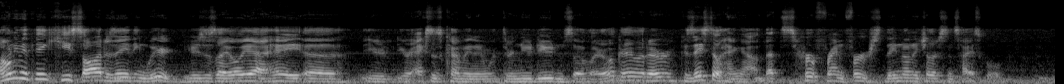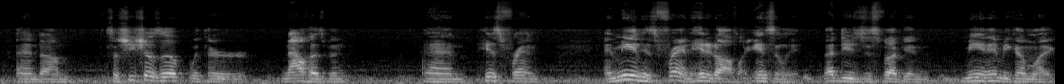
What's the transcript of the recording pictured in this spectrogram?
I don't even think he saw it as anything weird. He was just like, "Oh yeah, hey, uh, your your ex is coming and with their new dude and stuff." Like, okay, whatever, because they still hang out. That's her friend first. They've known each other since high school, and um, so she shows up with her now husband and his friend, and me and his friend hit it off like instantly. That dude's just fucking. Me and him become like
